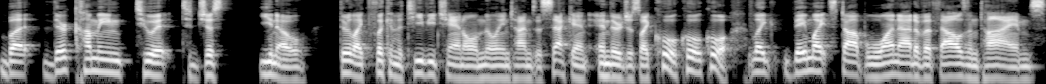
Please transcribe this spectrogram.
but they're coming to it to just, you know, they're like flicking the TV channel a million times a second and they're just like, cool, cool, cool. Like they might stop one out of a thousand times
